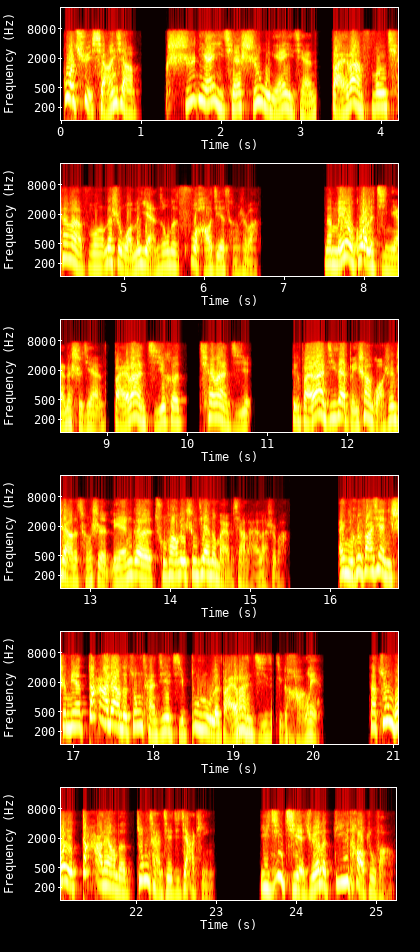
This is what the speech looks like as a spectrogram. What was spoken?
过去想一想，十年以前、十五年以前，百万富翁、千万富翁，那是我们眼中的富豪阶层，是吧？那没有过了几年的时间，百万级和千万级。这个百万级在北上广深这样的城市，连个厨房卫生间都买不下来了，是吧？哎，你会发现你身边大量的中产阶级步入了百万级这个行列。那中国有大量的中产阶级家庭已经解决了第一套住房，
